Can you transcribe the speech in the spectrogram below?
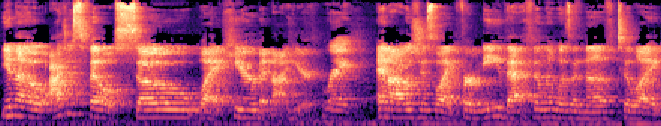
you know, I just felt so like here but not here, right. and I was just like, for me, that feeling was enough to like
